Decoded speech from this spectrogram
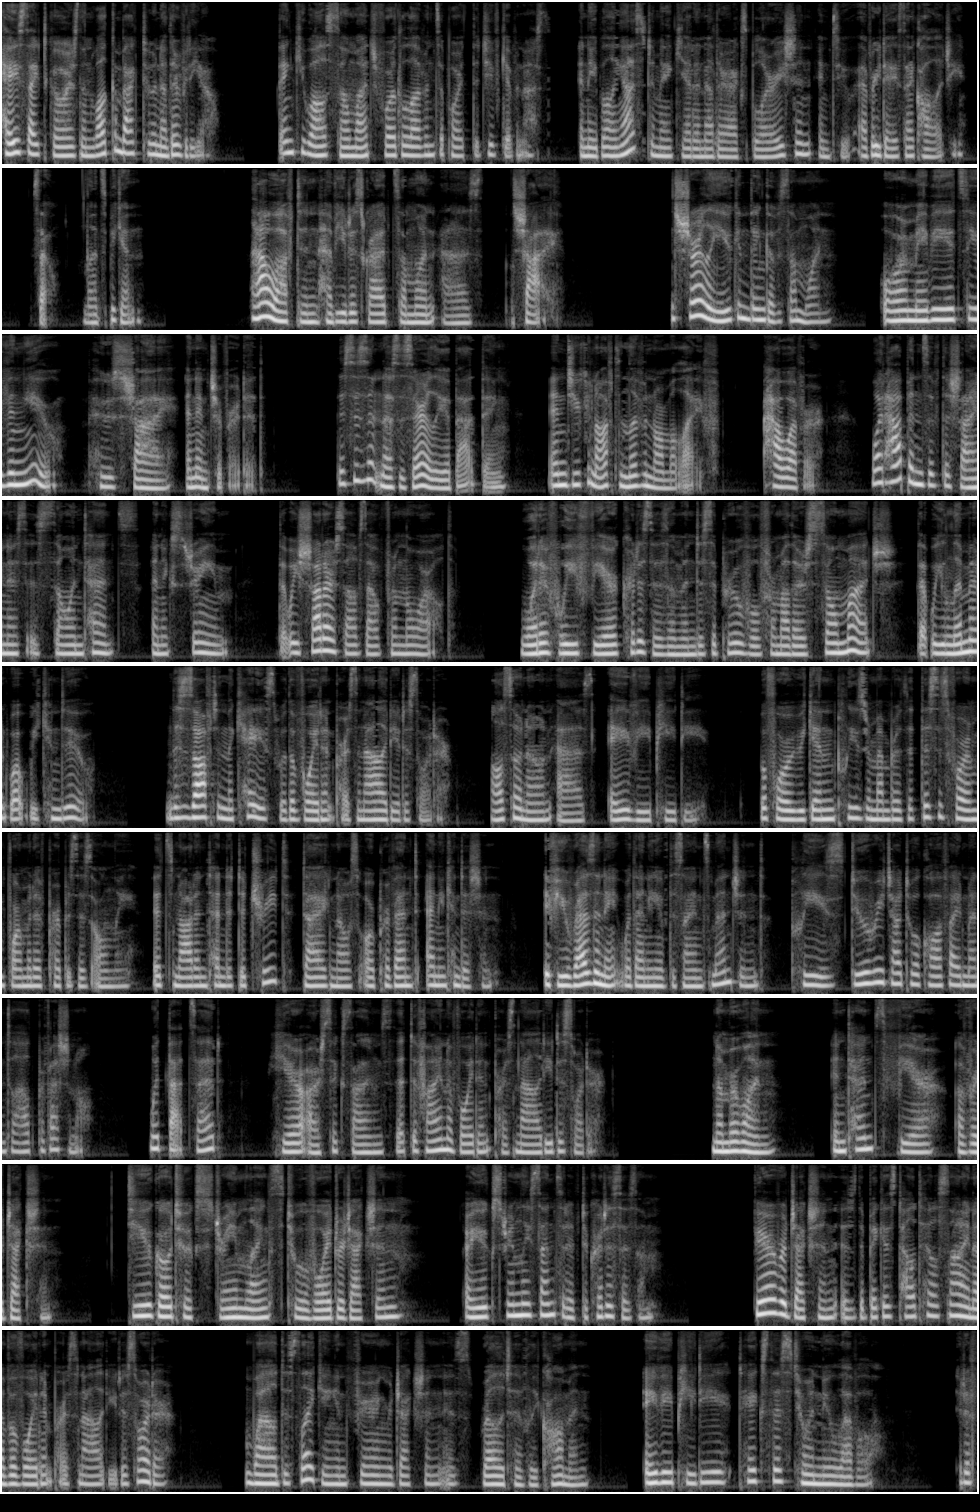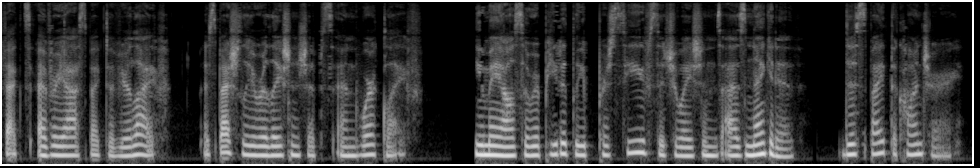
Hey Psych2Goers and welcome back to another video. Thank you all so much for the love and support that you've given us, enabling us to make yet another exploration into everyday psychology. So let's begin. How often have you described someone as shy? Surely you can think of someone, or maybe it's even you who's shy and introverted. This isn't necessarily a bad thing, and you can often live a normal life. However, what happens if the shyness is so intense and extreme that we shut ourselves out from the world? What if we fear criticism and disapproval from others so much that we limit what we can do? This is often the case with avoidant personality disorder, also known as AVPD. Before we begin, please remember that this is for informative purposes only. It's not intended to treat, diagnose, or prevent any condition. If you resonate with any of the signs mentioned, please do reach out to a qualified mental health professional. With that said, here are six signs that define avoidant personality disorder. Number one, intense fear of rejection. Do you go to extreme lengths to avoid rejection? Are you extremely sensitive to criticism? Fear of rejection is the biggest telltale sign of avoidant personality disorder. While disliking and fearing rejection is relatively common, AVPD takes this to a new level. It affects every aspect of your life, especially relationships and work life. You may also repeatedly perceive situations as negative, despite the contrary.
